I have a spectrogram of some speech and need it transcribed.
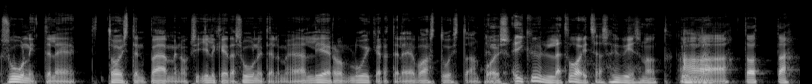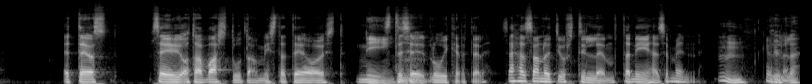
suunnittelee toisten päämenoksi ilkeitä suunnitelmia ja Liero luikertelee vastuistaan pois. ei kyllä, tuo itse asiassa hyvin sanottu. Kyllä. Aa, totta. Että jos se ei ota vastuuta omista teoista, Niin. sitten se luikertelee. Sähän sanoit just silleen, mutta niinhän se menee. Mm, kyllä. Kyllä.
